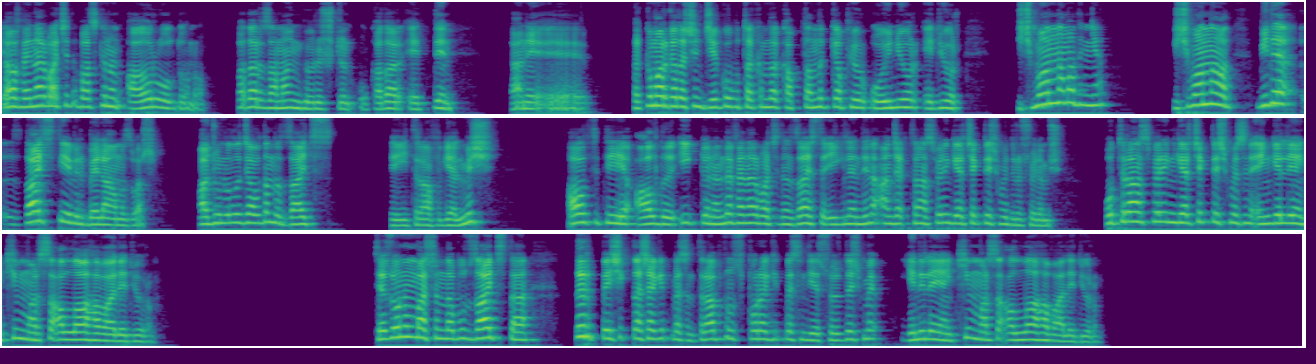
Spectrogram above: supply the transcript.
Ya Fenerbahçe'de baskının ağır olduğunu o kadar zaman görüştün, o kadar ettin. Yani e, takım arkadaşın Ceko bu takımda kaptanlık yapıyor, oynuyor, ediyor. Hiç mi anlamadın ya? Hiç mi anlamadın? Bir de Zayt diye bir belamız var. Acun Ilıcalı'dan da Zayt itirafı gelmiş. Al City'yi aldığı ilk dönemde Fenerbahçe'den Zayt'la ilgilendiğini ancak transferin gerçekleşmediğini söylemiş. O transferin gerçekleşmesini engelleyen kim varsa Allah'a havale ediyorum. Sezonun başında bu Zayt da sırf Beşiktaş'a gitmesin, Trabzonspor'a gitmesin diye sözleşme yenileyen kim varsa Allah'a havale ediyorum.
